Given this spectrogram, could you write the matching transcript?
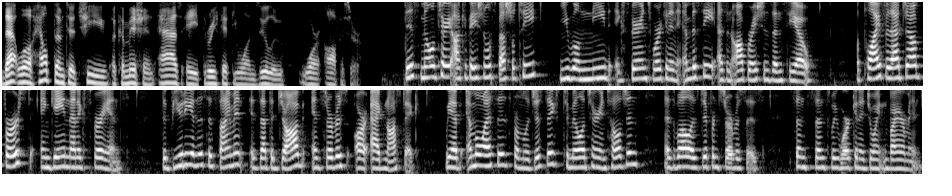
that will help them to achieve a commission as a 351 Zulu warrant officer. This military occupational specialty, you will need experience working in an embassy as an operations NCO. Apply for that job first and gain that experience. The beauty of this assignment is that the job and service are agnostic. We have MOSs from logistics to military intelligence, as well as different services. since since we work in a joint environment.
